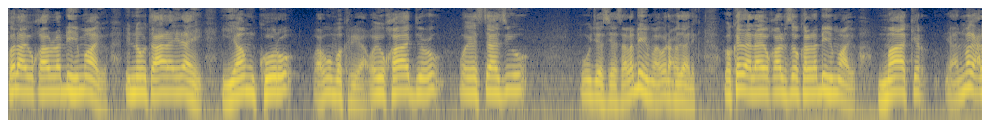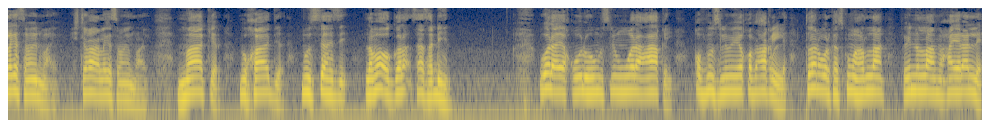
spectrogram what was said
falaa yuqaalu la dhihi maayo inahu tacaala ilaahay yamkuru waxbuu makriyaa wayukhaadicu wayastahziu wuu jeesjeesa la dhihi maayo wanaxu dalik wakada laa yuqaalu sidoo kale la dhihi maayo maakir yani magac laga samayn maayo ishtiqaaq laga samayn maayo maakir mukhaadic mustahzi lama ogola saas ha dhihin walaa yaquuluhu muslimu walaa caaqil qof muslim iyo qof caqli leh toona warkaas kuma hadlaan fa ina allaha maxaa yeele alleh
